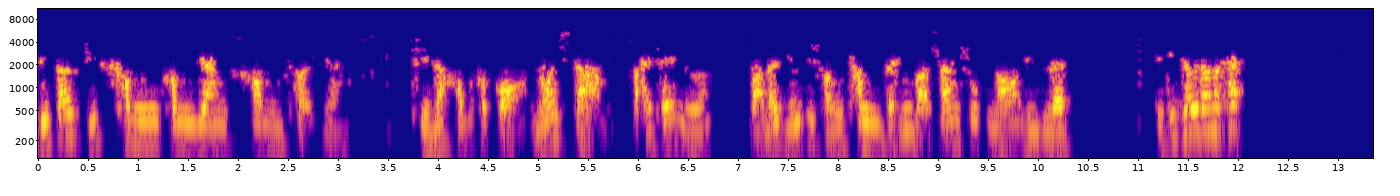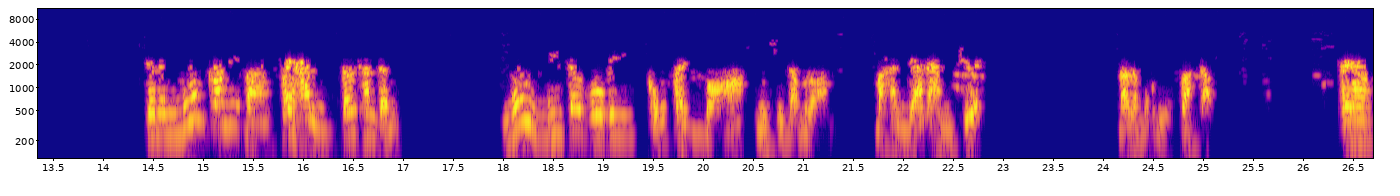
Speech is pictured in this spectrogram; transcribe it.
đi tới chỉ không không gian, không thời gian, thì nó không có còn nói sàm tại thế nữa và nó giữ cái phận thanh tịnh và sáng suốt nó đi lên thì cái giới đó nó khác cho nên muốn có niết bàn phải hành tới thanh tịnh. Muốn đi tới vô vi cũng phải bỏ những sự động loạn. Mà hành giả đã hành chưa? Đó là một điều quan trọng. Thấy không?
